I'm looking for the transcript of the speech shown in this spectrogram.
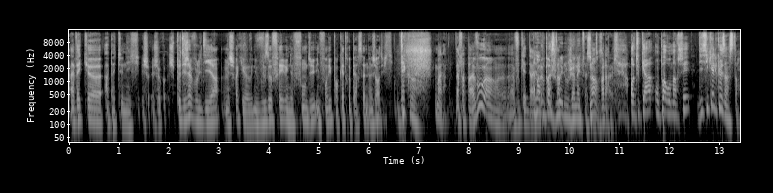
avec euh, ah bah tenez, je, je, je peux déjà vous le dire, mais je crois qu'il va vous- offrir une fondue, une fondue pour quatre personnes aujourd'hui. D'accord. Voilà. Enfin pas à vous hein, à vous qui êtes Ah derrière non, on le peut pas jouer, hein. nous, jamais, de toute façon. Non, voilà. En tout cas, on part au marché d'ici quelques instants.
